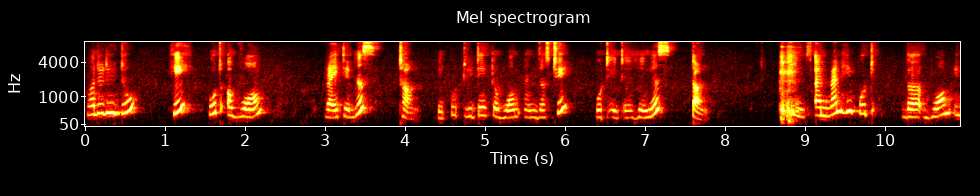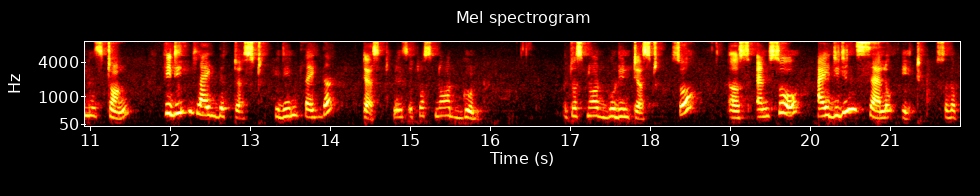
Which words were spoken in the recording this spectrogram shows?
what did he do? He put a worm right in his tongue. He put he take a worm and just he put it in his tongue. and when he put the worm in his tongue, he didn't like the test. He didn't like the test. Means it was not good. It was not good in test. So uh, and so I didn't swallow it. So the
